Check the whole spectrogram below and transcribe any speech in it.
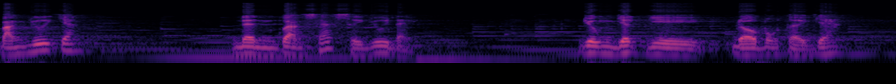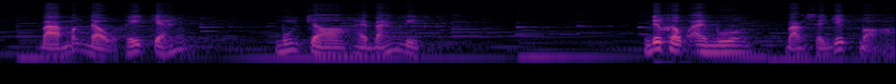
Bạn vui chăng? Nên quan sát sự vui này. Dùng vật gì độ một thời gian, bạn bắt đầu thấy chán, muốn cho hay bán đi. Nếu không ai mua, bạn sẽ dứt bỏ.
